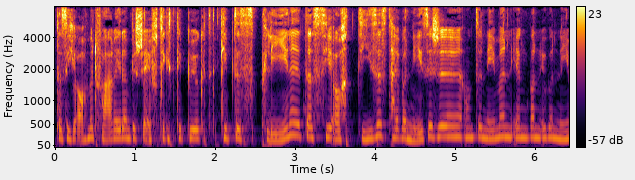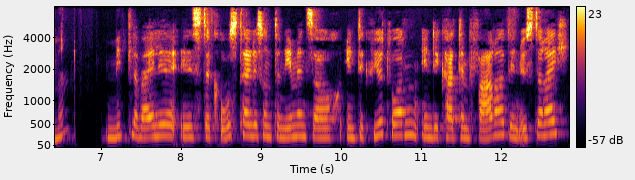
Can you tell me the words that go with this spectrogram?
das sich auch mit Fahrrädern beschäftigt, gebürgt. Gibt es Pläne, dass Sie auch dieses taiwanesische Unternehmen irgendwann übernehmen? Mittlerweile ist der Großteil des Unternehmens auch integriert worden in die KTM Fahrrad in Österreich,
